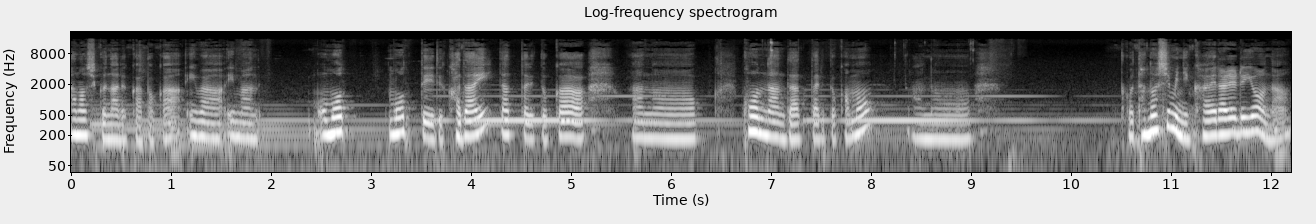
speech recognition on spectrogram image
楽しくなるかとか今今思って持っている課題だったりとか、あの困難だったりとかも、あのこう楽しみに変えられるような、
